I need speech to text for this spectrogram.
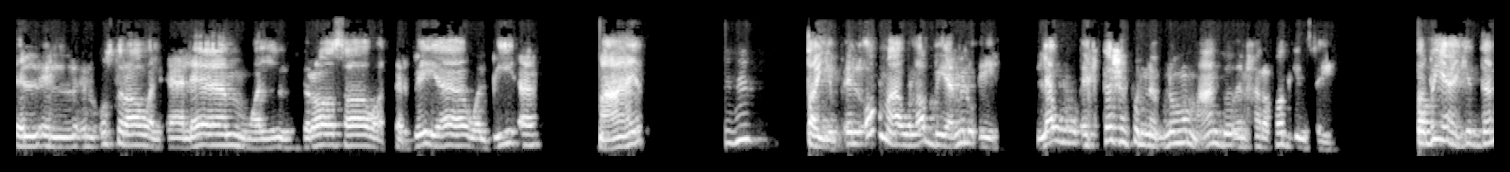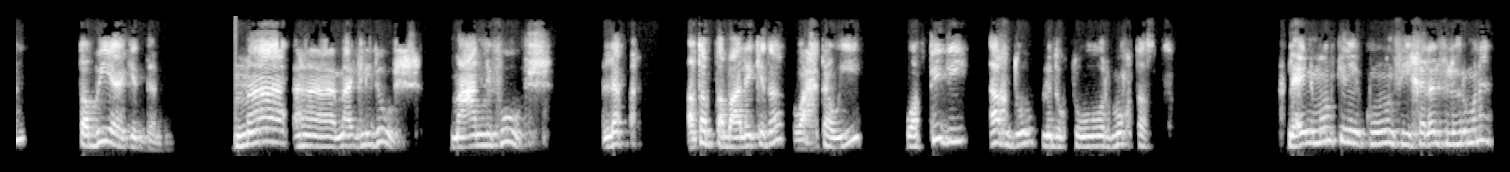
الأسرة والإعلام والدراسة والتربية والبيئة. معايا؟ طيب الأم أو الأب يعملوا إيه؟ لو اكتشفوا إن ابنهم عنده انحرافات جنسية. طبيعي جدا طبيعي جدا. ما آه ما أجلدوش ما عنفوش. لا أطبطب عليه كده وأحتويه وأبتدي أخده لدكتور مختص. لأن ممكن يكون في خلل في الهرمونات.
